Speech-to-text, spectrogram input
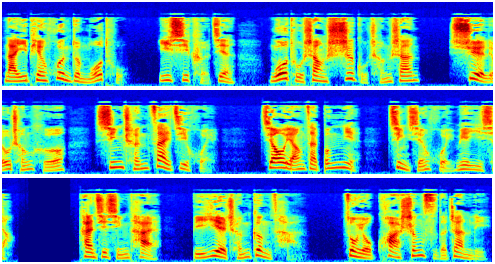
乃一片混沌魔土依稀可见。魔土上尸骨成山，血流成河，星辰在祭毁，骄阳在崩灭，尽显毁灭意象。看其形态，比叶辰更惨。纵有跨生死的战力。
